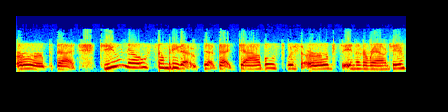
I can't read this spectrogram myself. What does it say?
herb that. Do you know somebody that, that that dabbles with herbs in and around you?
